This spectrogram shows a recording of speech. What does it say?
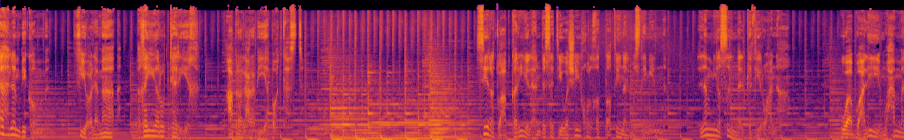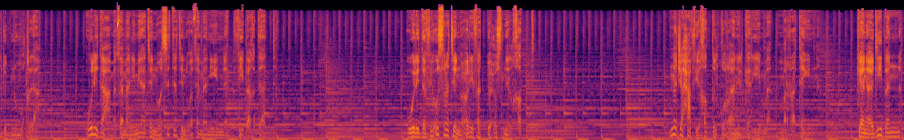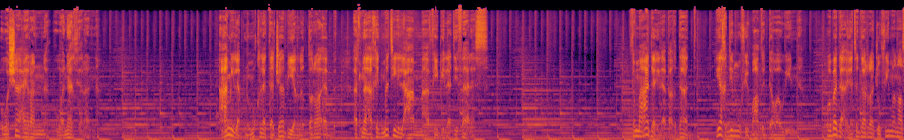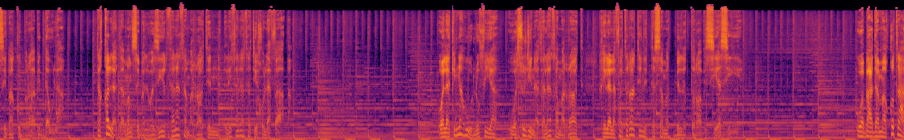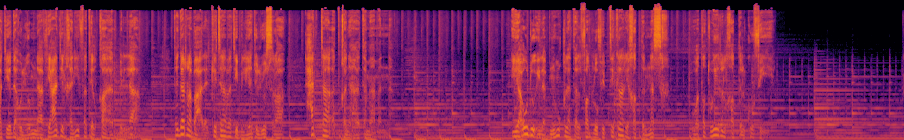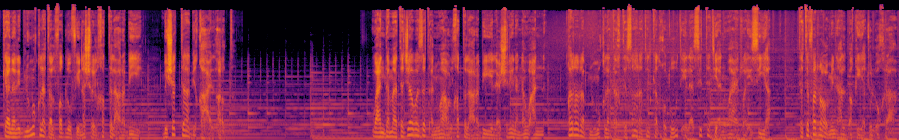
أهلا بكم في علماء غيروا التاريخ عبر العربية بودكاست. سيرة عبقري الهندسة وشيخ الخطاطين المسلمين لم يصلنا الكثير عنها. هو أبو علي محمد بن مقله. ولد عام 886 في بغداد. ولد في أسرة عرفت بحسن الخط نجح في خط القرآن الكريم مرتين. كان أديبا وشاعرا وناثرا. عمل ابن مقلة جابيا للضرائب أثناء خدمته العامة في بلاد فارس. ثم عاد إلى بغداد يخدم في بعض الدواوين وبدأ يتدرج في مناصب كبرى بالدولة. تقلد منصب الوزير ثلاث مرات لثلاثة خلفاء. ولكنه نفي وسجن ثلاث مرات خلال فترات اتسمت بالاضطراب السياسي. وبعدما قطعت يده اليمنى في عهد الخليفة القاهر بالله تدرب على الكتابة باليد اليسرى حتى أتقنها تماما. يعود إلى ابن مقلة الفضل في ابتكار خط النسخ وتطوير الخط الكوفي. كان لابن مقلة الفضل في نشر الخط العربي بشتى بقاع الأرض. وعندما تجاوزت أنواع الخط العربي العشرين نوعاً قرر ابن مقلة اختصار تلك الخطوط إلى ستة أنواع رئيسية تتفرع منها البقية الأخرى.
